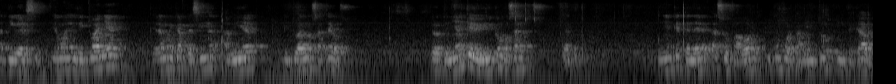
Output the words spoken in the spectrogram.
La, la diversi- digamos, en Lituania, que era muy campesina, había lituanos ateos, pero tenían que vivir como santos. tenían que tener a su favor un comportamiento impecable.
